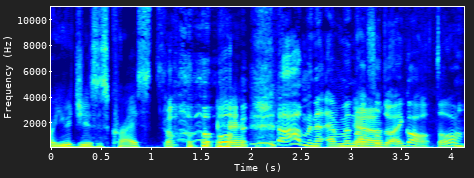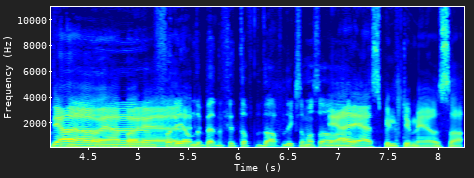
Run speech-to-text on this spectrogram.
Are you Jesus Christ? ja, men, jeg, men altså, du er i gata, da. Ja, ja, jeg bare- Eh, Fordi on the benefit of the doubt, liksom. Altså. Jeg, jeg spilte jo med og sa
